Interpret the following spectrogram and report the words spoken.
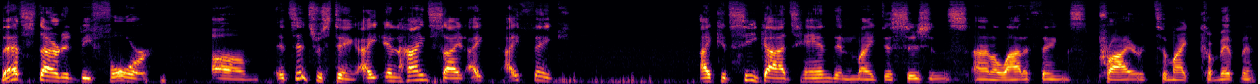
That started before um, it's interesting. I, in hindsight, I, I think I could see God's hand in my decisions on a lot of things prior to my commitment.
